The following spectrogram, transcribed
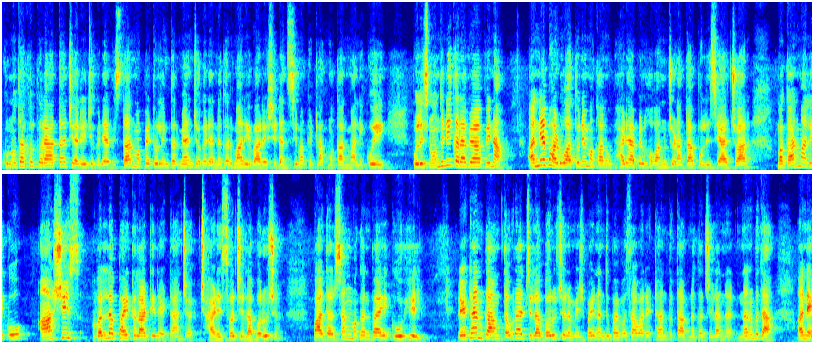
ગુનો દાખલ કરાયા હતા, જ્યારે ઝઘડિયા વિસ્તારમાં પેટ્રોલિંગ દરમિયાન ઝઘડિયા નગરમાં રેવા રેસિડેન્સીમાં કેટલાક મકાન માલિકોએ પોલીસ નોંધણી કરાવ્યા વિના અન્ય ભાડુઆતોને મકાનો ભાડે આપેલ હોવાનું જણાતા પોલીસે આ ચાર મકાન માલિકો આશિષ વલ્લભભાઈ તલાટી રહેઠાણ જાડેશ્વર જિલ્લા ભરૂચ પાદરસંગ મગનભાઈ ગોહિલ, રહેઠાણ ગામ તવરાજ જિલ્લા ભરૂચ, રમેશભાઈ, નંદુભાઈ વસાવા રહેઠાણ પ્રતાપનગર જિલ્લા નર્મદા અને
